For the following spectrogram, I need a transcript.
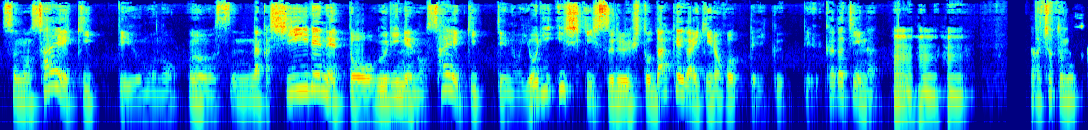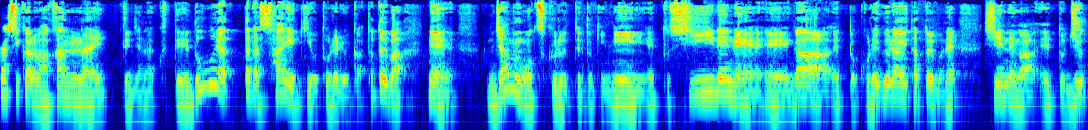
その差益っていうもの、うん、なんか仕入れ値と売り値の差益っていうのをより意識する人だけが生き残っていくっていう形になって、うんうんうんなんかちょっと難しいからわかんないってんじゃなくて、どうやったら差益を取れるか。例えばね、ジャムを作るって時に、えっと、仕入れ値が、えっと、これぐらい、例えばね、仕入れ値が、えっと、10、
